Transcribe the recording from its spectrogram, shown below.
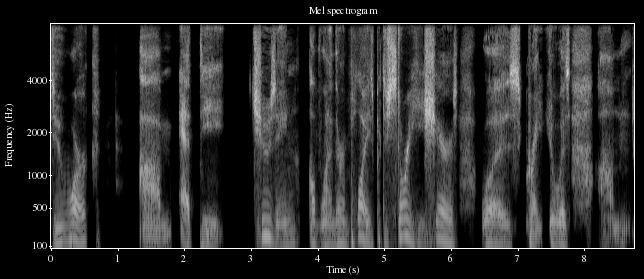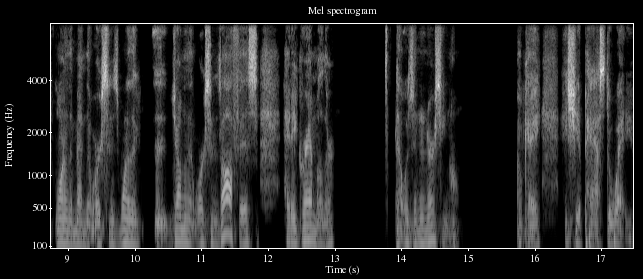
do work um, at the choosing of one of their employees. But the story he shares was great. It was um, one of the men that works in his, one of the, the gentlemen that works in his office had a grandmother that was in a nursing home. Okay. And she had passed away.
